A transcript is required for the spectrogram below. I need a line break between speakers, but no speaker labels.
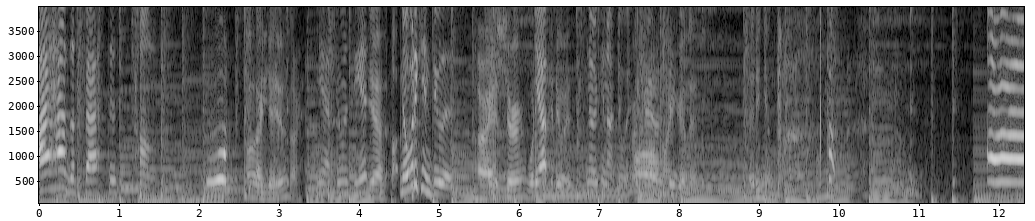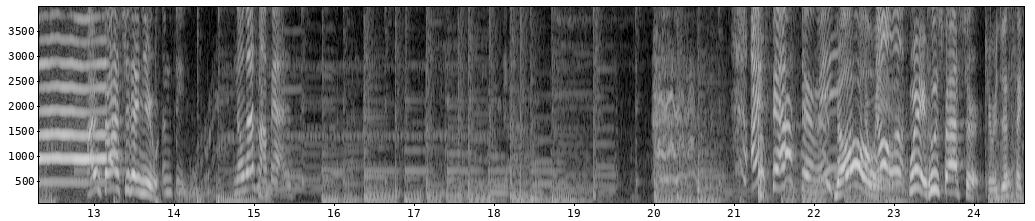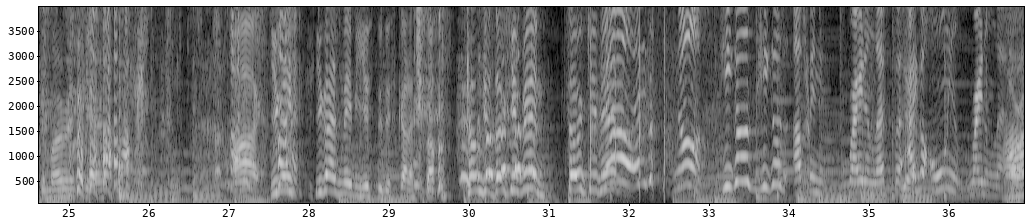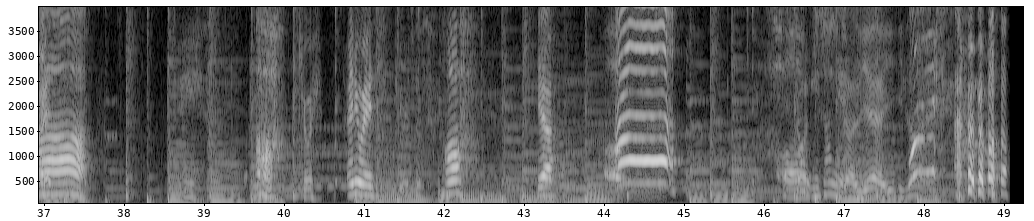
I have the fastest tongue.
What?
Oh,
okay, you
do?
Sorry.
Yeah, do you want to see it?
Yeah.
Nobody can do this.
All right,
sure? What
yep.
if you can do it?
No, you cannot do it.
Oh,
okay, oh,
my
see.
goodness.
Ah!
I'm faster than you.
Let me see. No, that's not fast. I'm faster, man.
No.
No, look.
Wait, who's faster?
Can we just take a moment here? Ah, you guys, you guys may be used to this kind of stuff. Kyungju, don't give in. Don't give in.
No, it's no. He goes he goes up and right and left, but I go only right and left.
아.
Jeez. Ah.
Can we?
Anyways.
Can we just?
Oh. Yeah.
Ah!
She's so 이상해.
Yeah, yeah, 이상해.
